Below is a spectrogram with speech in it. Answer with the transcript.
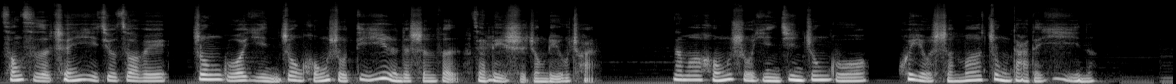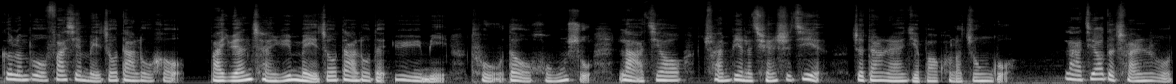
从此，陈毅就作为中国引种红薯第一人的身份在历史中流传。那么红薯引进中国会有什么重大的意义呢？哥伦布发现美洲大陆后，把原产于美洲大陆的玉米、土豆、红薯、辣椒传遍了全世界，这当然也包括了中国。辣椒的传入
